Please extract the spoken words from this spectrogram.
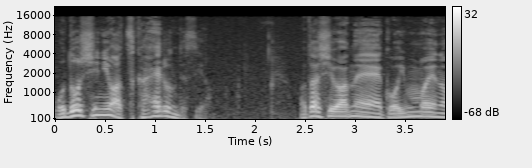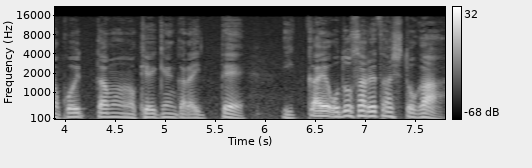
脅しには使えるんですよ。私はねこう今までのこういったものの経験から言って一回脅された人が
